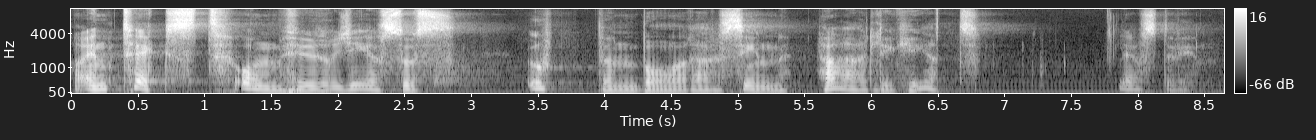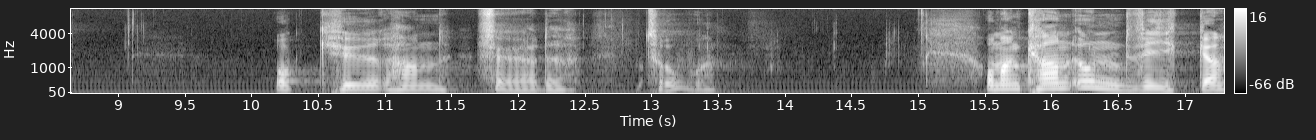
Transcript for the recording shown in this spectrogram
En text om hur Jesus uppenbarar sin härlighet läste vi. Och hur han föder tro. Och man kan undvika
